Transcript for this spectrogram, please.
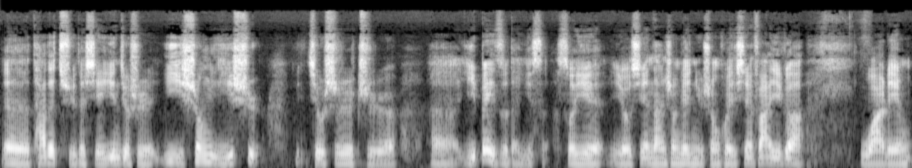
呃，它的取的谐音就是一生一世，就是指。呃，一辈子的意思，所以有些男生给女生会先发一个五二零，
